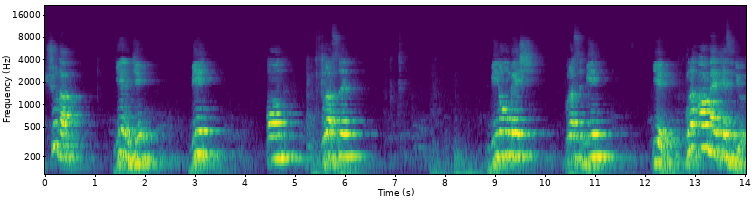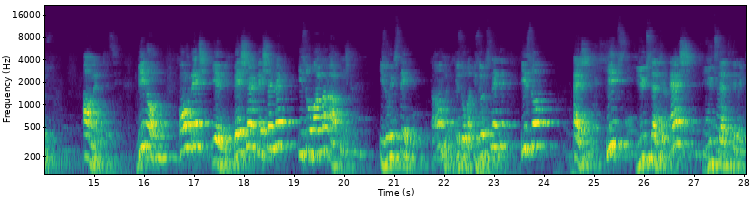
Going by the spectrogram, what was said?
Şurada diyelim ki 1000 10 burası 1015 burası 1020 Buna A merkezi diyoruz. A merkezi. 1010 15 20 Beşer beşerler izobarlar artmıştır. İzohips değil. Tamam mı? İzobar. İzohips nedir? İzo eş. Hips yükseltir. Eş yükseltir demek.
